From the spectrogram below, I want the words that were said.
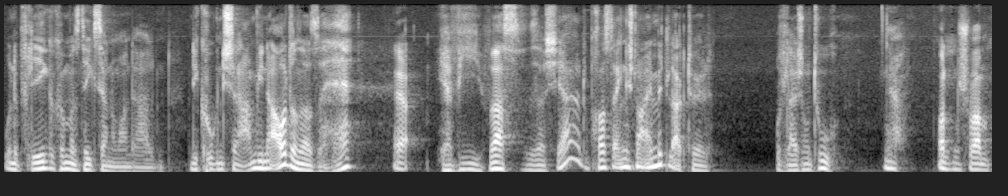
Und eine Pflege können wir uns nächstes Jahr nochmal unterhalten. Und die gucken dich dann an wie ein Auto und sagen so, hä? Ja. Ja, wie? Was? Sag ich, ja, du brauchst eigentlich nur ein Mittel aktuell. Und vielleicht noch ein Tuch. Ja. Und ein Schwamm.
